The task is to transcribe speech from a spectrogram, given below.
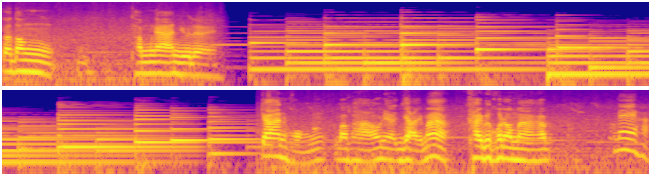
ก็ต้องทำงานอยู่เลย ก้านของมะพร้าวเนี่ยใหญ่มาก ใครเป็นคนเอามาครับ แม่ค่ะ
